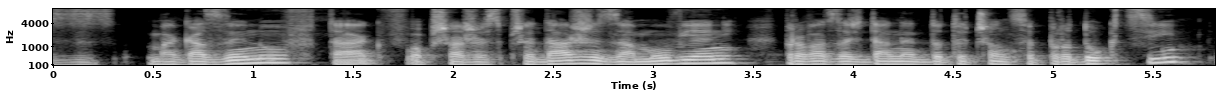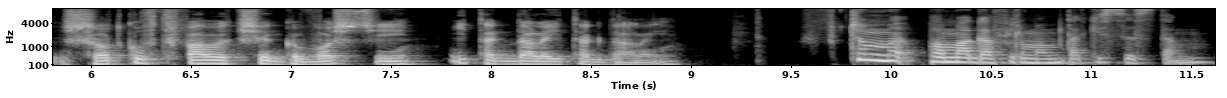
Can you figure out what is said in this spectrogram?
z, magazynów tak, w obszarze sprzedaży, zamówień, wprowadzać dane dotyczące produkcji, środków trwałych, księgowości itd. Tak itd. Tak w czym pomaga firmom taki system?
